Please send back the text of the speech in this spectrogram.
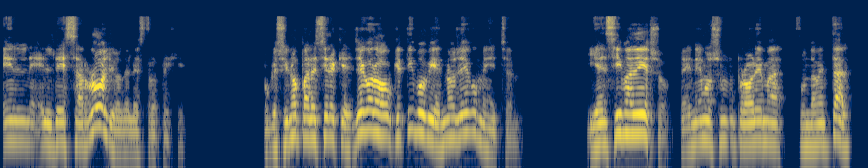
en el desarrollo de la estrategia. Porque si no pareciera que llego a los objetivos bien, no llego, me echan. Y encima de eso, tenemos un problema fundamental,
